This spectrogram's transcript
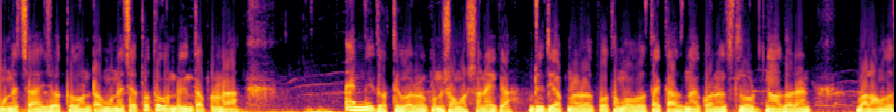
মনে চায়, যত ঘণ্টা মনে চায়, তত ঘণ্টা কিন্তু আপনারা এমনি ধরতে পারবেন, কোনো সমস্যা নেই কা যদি আপনারা প্রথম অবস্থায় কাজ না করেন, স্লোট না ধরেন ভালো মতো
